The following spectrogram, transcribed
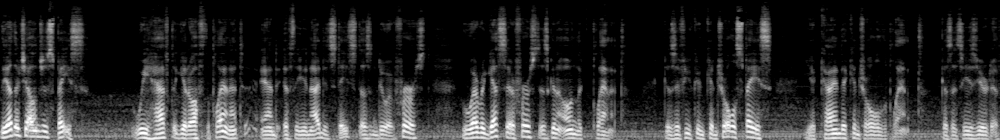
The other challenge is space we have to get off the planet, and if the United States doesn't do it first, whoever gets there first is going to own the planet. Because if you can control space, you kind of control the planet. Because it's easier to,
